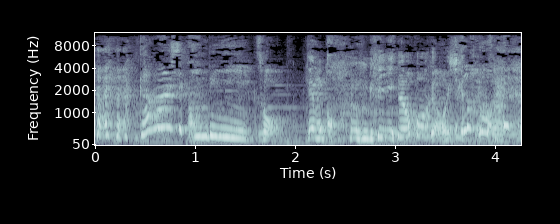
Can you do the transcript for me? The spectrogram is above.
た。我慢してコンビニに行く。そう。でもコンビニの方が美味しかったです。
